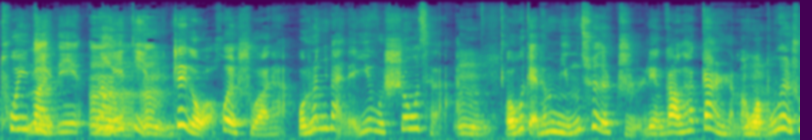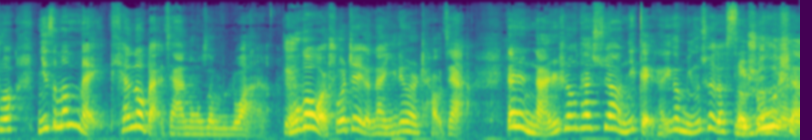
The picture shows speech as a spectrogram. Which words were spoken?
拖一地、弄一地，这个我会说他，我说你把那衣服收起来，嗯，我会给他明确的指令，告诉他干什么，我不会说你怎么每天都把家弄这么乱啊。如果我说这个，那一定是吵架。但是男生他需要你给他一个明确的 solution，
